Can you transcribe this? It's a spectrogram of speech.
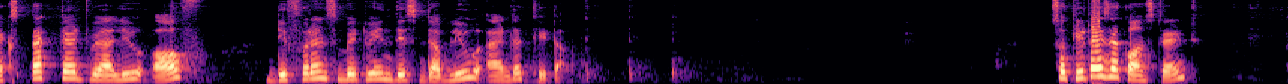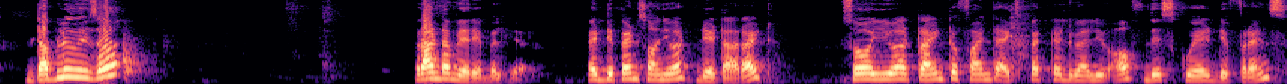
expected value of difference between this w and the theta. So, theta is a constant, w is a random variable here, it depends on your data right. So, you are trying to find the expected value of this square difference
